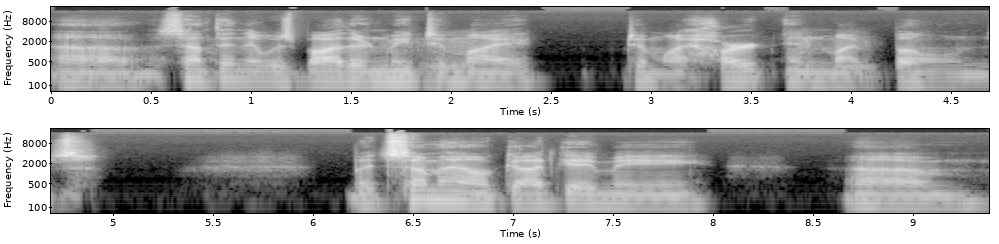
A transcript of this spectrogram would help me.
uh, something that was bothering me to Mhm. my to my heart and my Mhm. bones. But somehow God gave me um,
